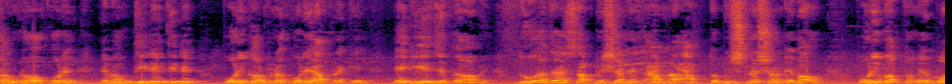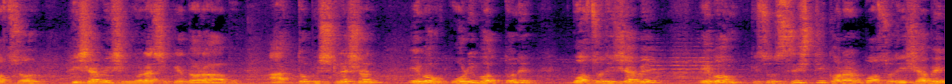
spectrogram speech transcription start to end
সংগ্রহ করে এবং ধীরে ধীরে পরিকল্পনা করে আপনাকে এগিয়ে যেতে হবে। দু হাজার ছাব্বিশ সালে আমরা আত্মবিশ্লেষণ এবং পরিবর্তনের বছর হিসাবেই সিংহ রাশিকে ধরা হবে। আত্মবিশ্লেষণ এবং পরিবর্তনের বছর হিসাবে এবং কিছু সৃষ্টি করার বছর হিসাবেই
